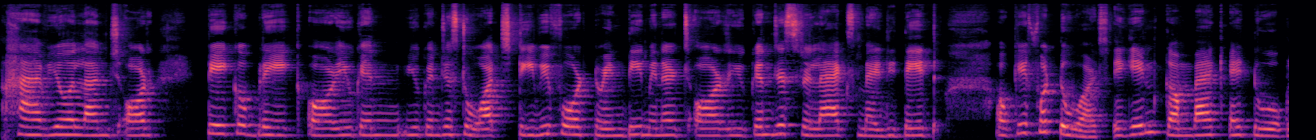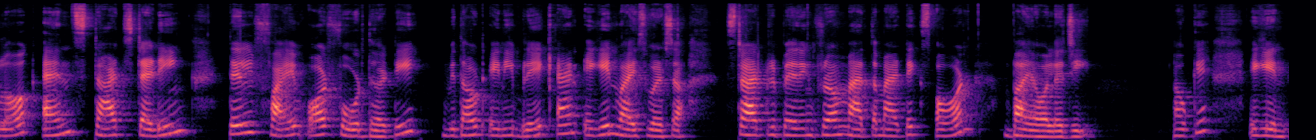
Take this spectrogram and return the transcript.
have your lunch or take a break or you can you can just watch tv for 20 minutes or you can just relax meditate okay for two hours. Again come back at 2 o'clock and start studying till 5 or 4.30 without any break and again vice versa. Start preparing from mathematics or biology. Okay? Again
